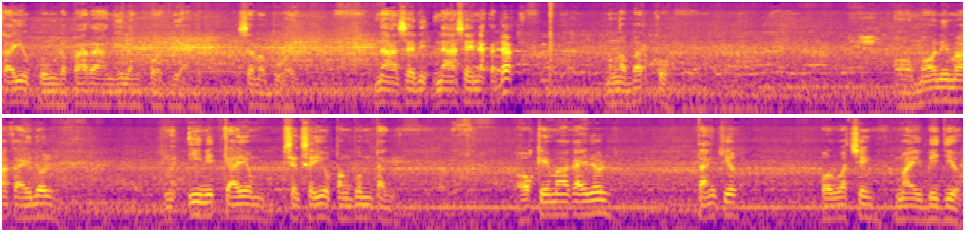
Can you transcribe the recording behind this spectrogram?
kayo kung napara ang ilang port diha sa Mabuhay. Nasa nasa nakadak mga barko. O, mao ni mga ka-idol. Nga init kayong bisag sayo pang buntag. Okay mga ka-idol. Thank you for watching my video.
